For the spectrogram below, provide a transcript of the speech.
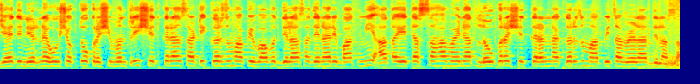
जे आहे ते निर्णय होऊ शकतो. कृषी मंत्री शेतकऱ्यांसाठी कर्जमाफीबाबत दिलासा देणारी बातमी आता येत्या सहा महिन्यात लवकरच शेतकऱ्यांना कर्जमाफीचा मिळणार दिलासा.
